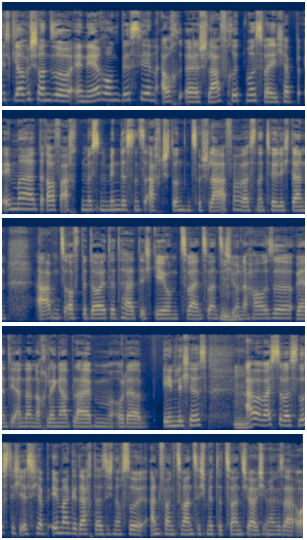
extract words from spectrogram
ich glaube schon so Ernährung bisschen, auch äh, Schlafrhythmus, weil ich habe immer darauf achten müssen, mindestens acht Stunden zu schlafen, was natürlich dann abends oft bedeutet hat, ich gehe um 22 mhm. Uhr nach Hause, während die anderen noch länger bleiben oder ähnliches. Mhm. Aber weißt du, was lustig ist? Ich habe immer gedacht, als ich noch so Anfang 20, Mitte 20 war, habe ich immer gesagt, oh,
